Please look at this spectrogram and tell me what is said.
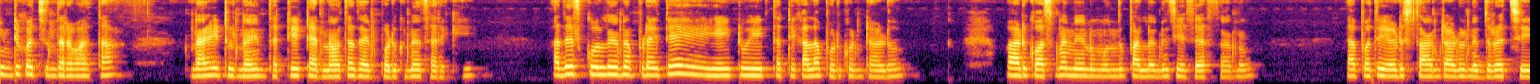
ఇంటికి వచ్చిన తర్వాత నైట్ నైన్ థర్టీ టెన్ అవుతుంది ఆయన పడుకునేసరికి. అదే స్కూల్ లేనప్పుడైతే ఎయిట్ ఎయిట్ థర్టీ కల్లా పడుకుంటాడు. వాడి కోసమే నేను ముందు పనులన్నీ చేసేస్తాను. లేకపోతే ఏడుస్తూ ఉంటాడు నిద్ర వచ్చి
